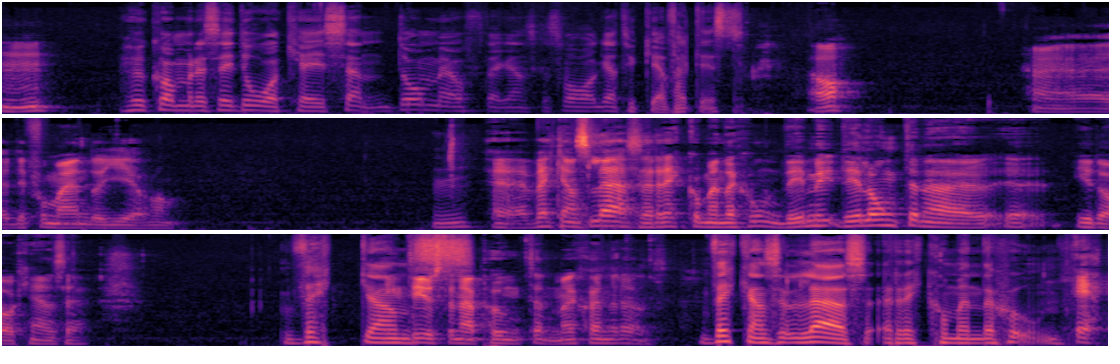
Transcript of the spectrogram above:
mm. hur kommer det sig då-casen, de är ofta ganska svaga tycker jag faktiskt. Ja, eh, det får man ändå ge honom. Mm. Eh, veckans läsrekommendation, det är, det är långt den här eh, idag kan jag säga. Veckans... Inte just den här punkten, men generellt. Veckans läsrekommendation. 1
